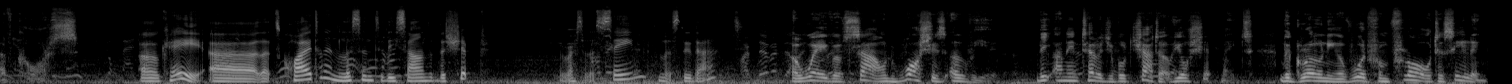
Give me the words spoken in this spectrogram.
of course. Okay, uh, let's quieten and listen to the sounds of the ship. The rest are the same, so let's do that. A wave of sound washes over you the unintelligible chatter of your shipmates, the groaning of wood from floor to ceiling,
